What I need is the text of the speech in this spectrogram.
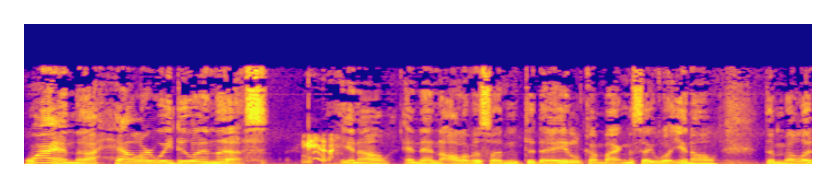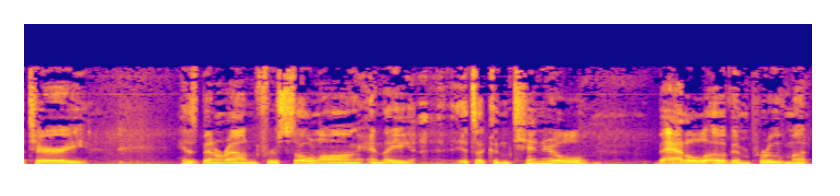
why in the hell are we doing this? Yeah. You know, and then all of a sudden today it'll come back and say, well, you know, the military has been around for so long, and they it's a continual battle of improvement.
